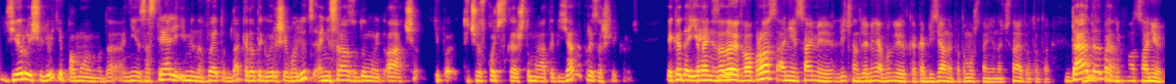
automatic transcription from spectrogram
верующие люди, по-моему, да, они застряли именно в этом, да, когда ты говоришь эволюция, они сразу думают, а, чё, типа, ты что хочешь сказать, что мы от обезьяны произошли, короче? И когда, я... они задают вопрос, они сами лично для меня выглядят как обезьяны, потому что они начинают вот это да, да, подниматься, да. они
